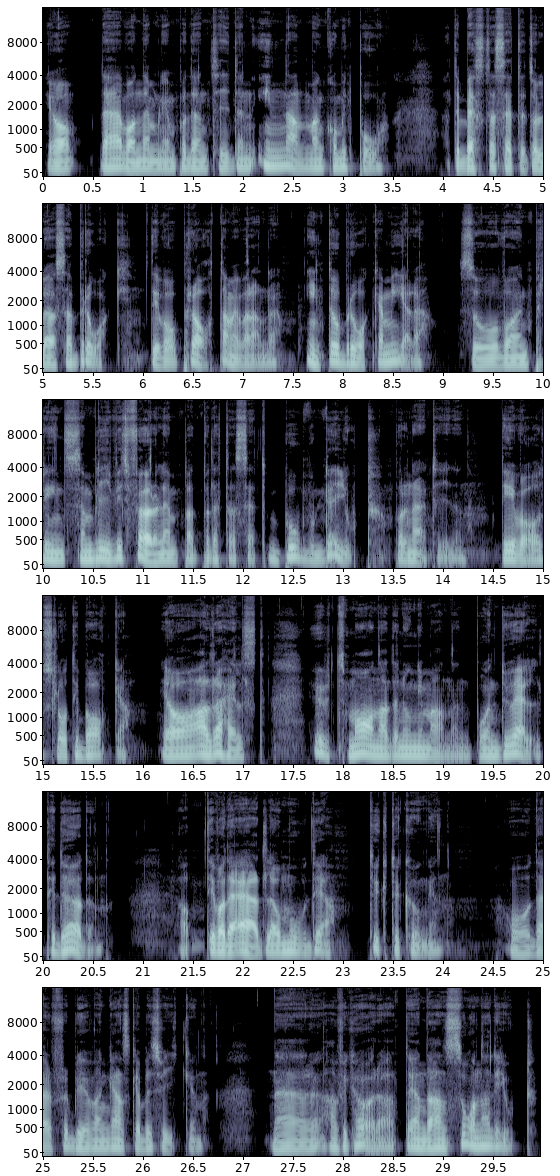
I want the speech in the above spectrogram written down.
Ja, det här var nämligen på den tiden innan man kommit på att det bästa sättet att lösa bråk, det var att prata med varandra, inte att bråka mera. Så vad en prins som blivit förolämpad på detta sätt borde gjort på den här tiden, det var att slå tillbaka. Ja, allra helst utmana den unge mannen på en duell till döden. Ja, det var det ädla och modiga, tyckte kungen. Och därför blev han ganska besviken när han fick höra att det enda hans son hade gjort,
